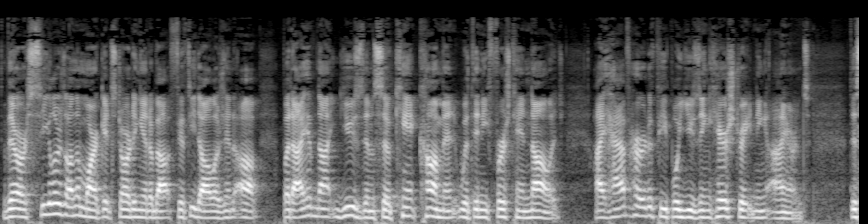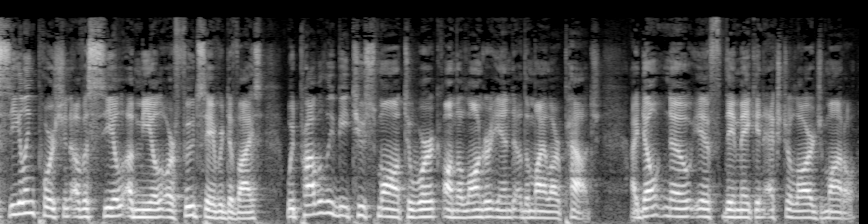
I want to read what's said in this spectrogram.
There are sealers on the market starting at about $50 and up, but I have not used them so can't comment with any firsthand knowledge. I have heard of people using hair straightening irons. The sealing portion of a seal a meal or food saver device would probably be too small to work on the longer end of the mylar pouch. I don't know if they make an extra large model.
